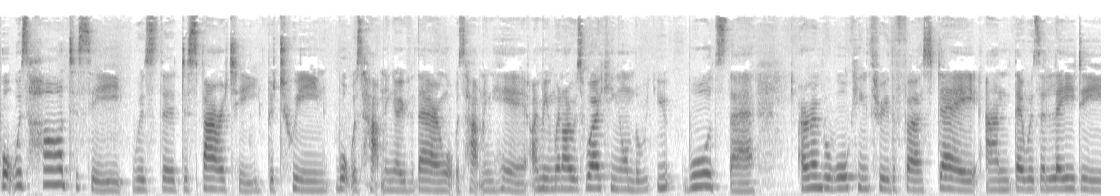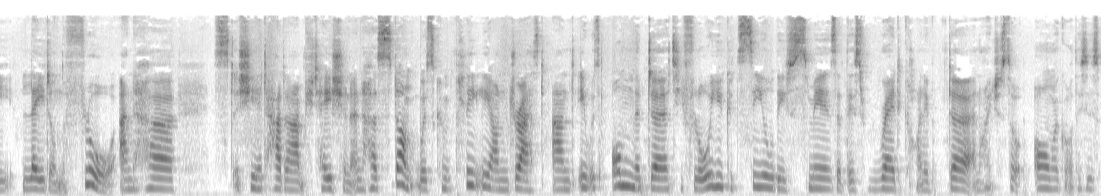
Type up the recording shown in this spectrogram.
what was hard to see was the disparity between what was happening over there and what was happening here. I mean, when I was working on the wards there, I remember walking through the first day and there was a lady laid on the floor and her she had had an amputation and her stump was completely undressed and it was on the dirty floor. You could see all these smears of this red kind of dirt, and I just thought, oh my god, this is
